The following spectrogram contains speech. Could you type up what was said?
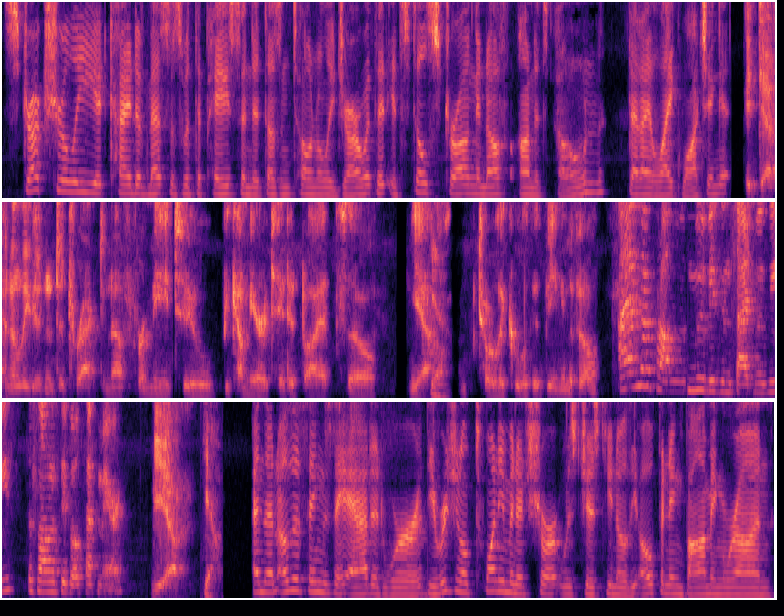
structurally it kind of messes with the pace and it doesn't tonally jar with it, it's still strong enough on its own that I like watching it. It definitely didn't detract enough for me to become irritated by it. So, yeah, Yeah. I'm totally cool with it being in the film. I have no problem with movies inside movies as long as they both have merit. Yeah. Yeah. And then other things they added were the original 20 minute short was just, you know, the opening bombing run.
